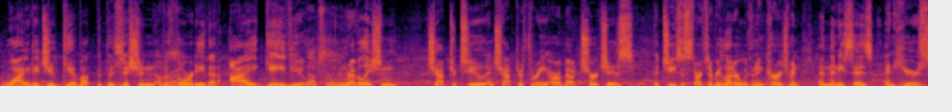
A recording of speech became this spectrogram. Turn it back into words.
why did you give up the position of authority that I gave you? Absolutely. And Revelation chapter 2 and chapter 3 are about churches that Jesus starts every letter with an encouragement and then he says, "And here's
